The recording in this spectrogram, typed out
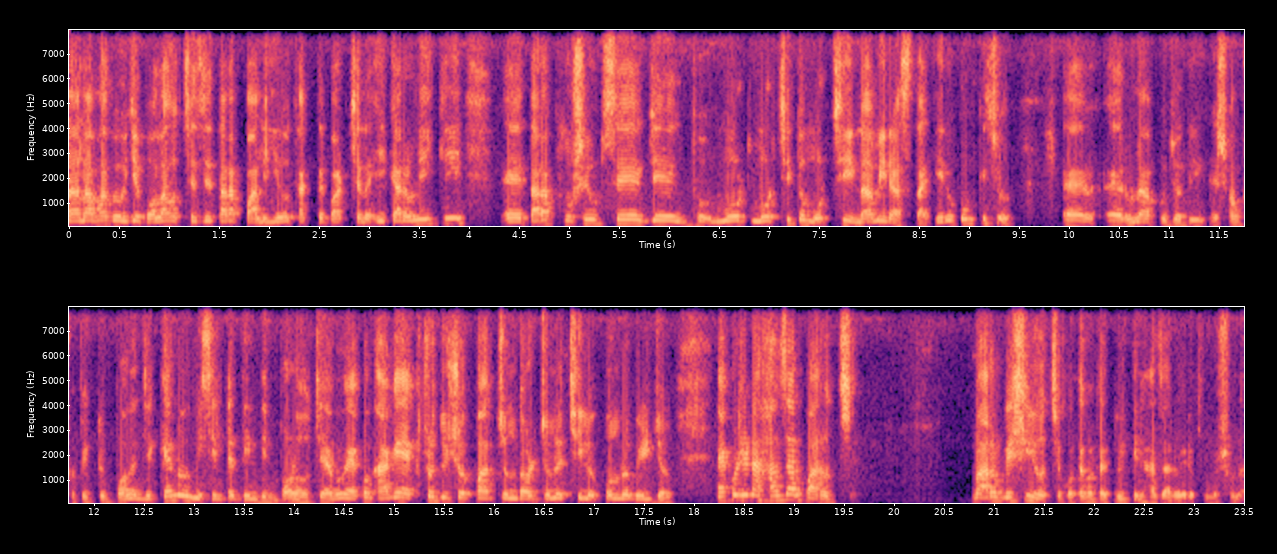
নানাভাবে ওই যে বলা হচ্ছে যে তারা পালিয়েও থাকতে পারছে না, এই কারণেই কি তারা ফুঁসে উঠছে যে মরছি তো মরছি নামি রাস্তায়। এরকম কিছু? রুনা আপু যদি সংক্ষেপে একটু বলেন যে কেন মিছিলটা দিন দিন বড় হচ্ছে এবং এখন আগে একশো দুইশো পাঁচজন দশ জনের ছিল, পনেরো, বিশ জন, এখন সেটা হাজার পার হচ্ছে। বা আরও বেশি হচ্ছে কোথাও কোথাও দুই, তিন হাজার এরকম শোনা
